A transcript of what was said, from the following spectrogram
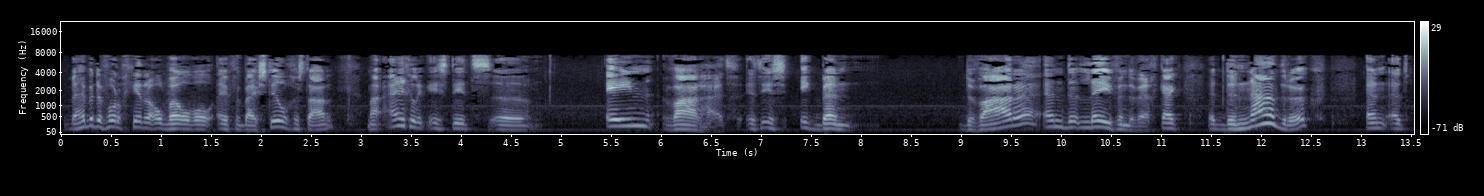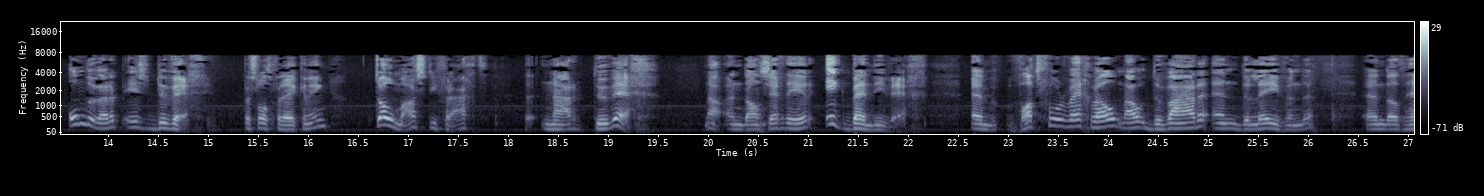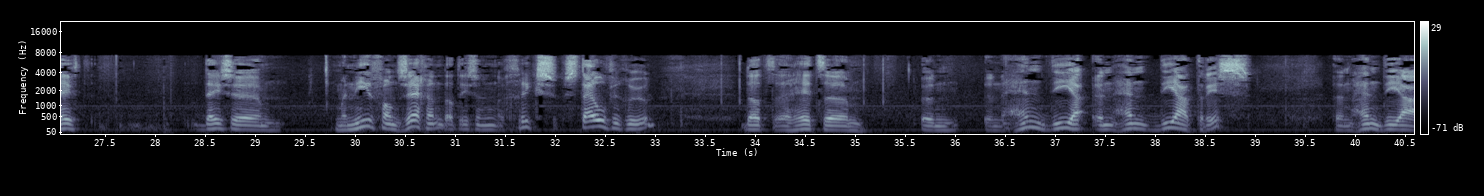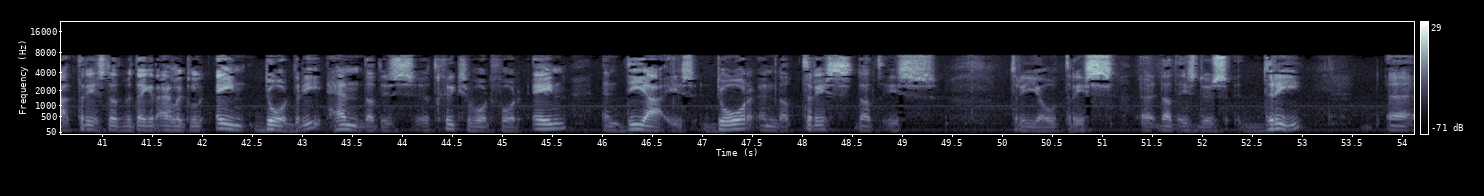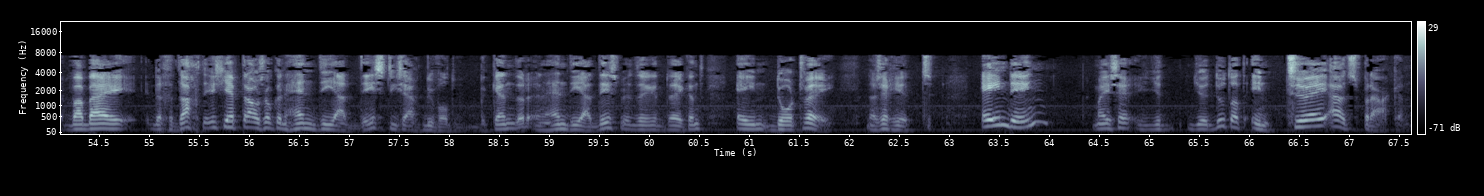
we hebben de vorige keer al wel, wel even bij stilgestaan. Maar eigenlijk is dit uh, één waarheid. Het is, ik ben de ware en de levende weg. Kijk, de nadruk en het onderwerp is de weg. Per slotverrekening, Thomas die vraagt eh, naar de weg. Nou, en dan zegt de Heer, ik ben die weg. En wat voor weg wel? Nou, de ware en de levende. En dat heeft deze manier van zeggen, dat is een Grieks stijlfiguur. Dat heet uh, een, een, hendia, een hendiatris. Een hendiatris, dat betekent eigenlijk 1 door 3. Hen, dat is het Griekse woord voor 1. En dia is door. En dat tris, dat is trio, tris. Uh, dat is dus 3. Uh, waarbij de gedachte is, je hebt trouwens ook een hendiadist, die is eigenlijk nu wat bekender. Een hendiadist betekent 1 door 2. Dan zeg je één ding, maar je, zegt, je, je doet dat in twee uitspraken.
